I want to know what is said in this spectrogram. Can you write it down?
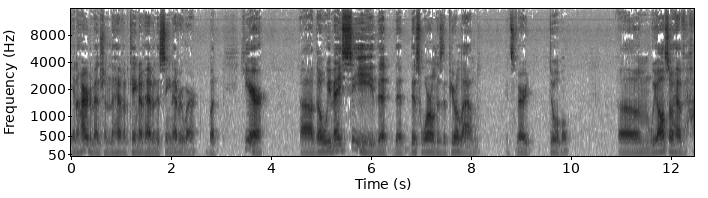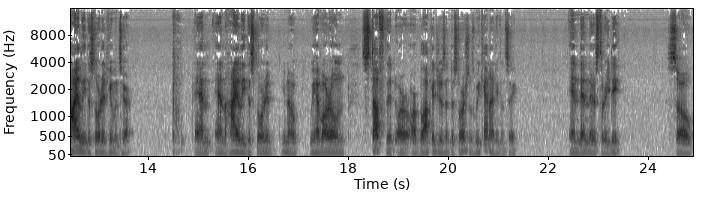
In a higher dimension, the heaven, kingdom of heaven is seen everywhere. But here, uh, though we may see that, that this world is the pure land, it's very doable. Um, we also have highly distorted humans here. And, and highly distorted, you know, we have our own stuff that are, are blockages and distortions we cannot even see. And then there's 3D. So,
